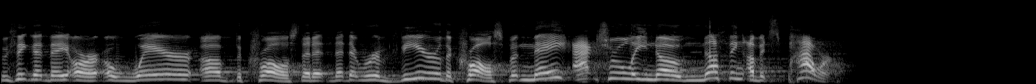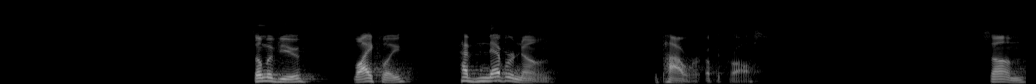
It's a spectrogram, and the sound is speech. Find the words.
who think that they are aware of the cross, that, it, that, that revere the cross, but may actually know nothing of its power. Some of you, likely, have never known the power of the cross. Some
